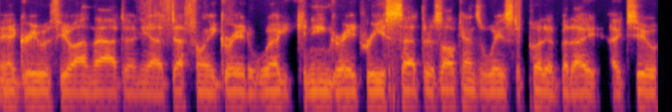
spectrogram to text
I agree with you on that. And yeah, definitely great awakening, great reset. There's all kinds of ways to put it, but I, I too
